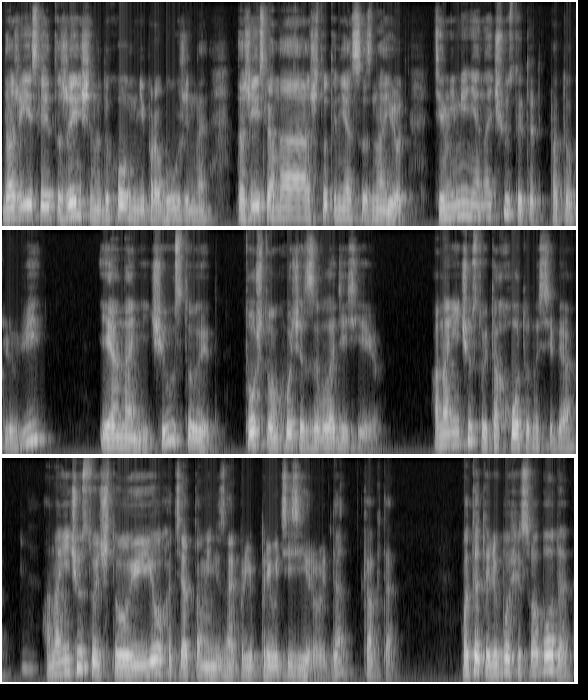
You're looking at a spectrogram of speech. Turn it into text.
Даже если эта женщина духовно не пробуженная, даже если она что-то не осознает, тем не менее она чувствует этот поток любви, и она не чувствует то, что он хочет завладеть ею. Она не чувствует охоту на себя. Она не чувствует, что ее хотят там, я не знаю, приватизировать, да, как-то. Вот эта любовь и свобода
